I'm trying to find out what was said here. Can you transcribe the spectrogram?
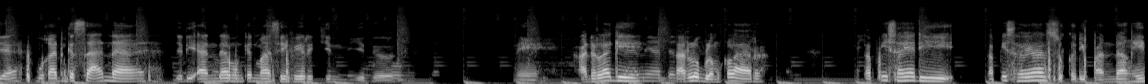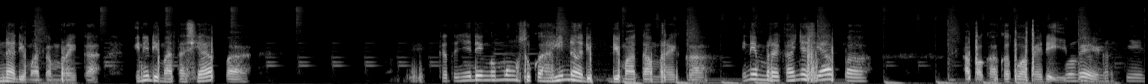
ya bukan ke sana jadi anda mungkin masih virgin gitu nih ada lagi Ini ada Ntar lu belum kelar. Tapi saya di tapi saya suka dipandang hina di mata mereka. Ini di mata siapa? Katanya dia ngomong suka hina di, di mata mereka. Ini merekanya siapa? Apakah ketua PDIP? ngerti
